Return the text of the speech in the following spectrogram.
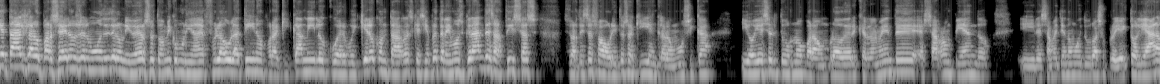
¿qué tal? Claro, parceros del mundo y del universo, toda mi comunidad de Flow Latino, por aquí Camilo Cuervo, y quiero contarles que siempre tenemos grandes artistas, sus artistas favoritos aquí en Claro Música, y hoy es el turno para un brother que realmente está rompiendo y le está metiendo muy duro a su proyecto, Liano.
